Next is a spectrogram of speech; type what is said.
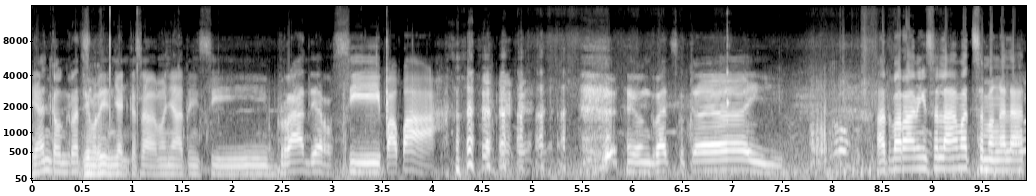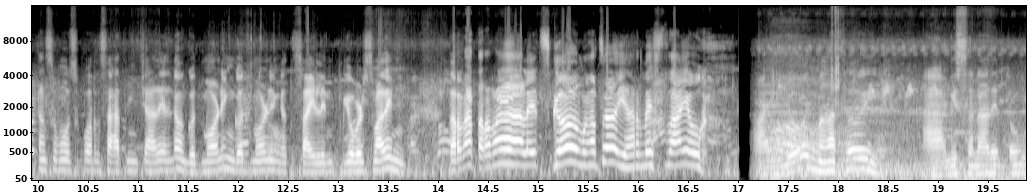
Yan, congrats. Yung rin yan kasama natin si brother, si Papa. congrats ko kay. At maraming salamat sa mga lahat ng sumusuporta sa ating channel. No? Good morning, good morning at silent viewers ma rin. Tara na, tara na, let's go mga toy, harvest tayo. Ayun mga toy, agis na natin tong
